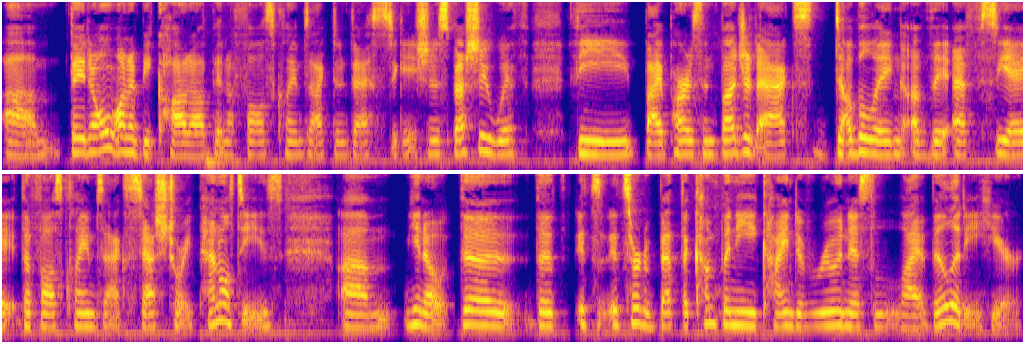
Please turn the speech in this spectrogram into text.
um, they don't want to be caught up in a False Claims Act investigation, especially with the bipartisan budget acts doubling of the FCA, the False Claims Act statutory penalties. Um, you know, the the it's it's sort of bet the company kind of ruinous liability here.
